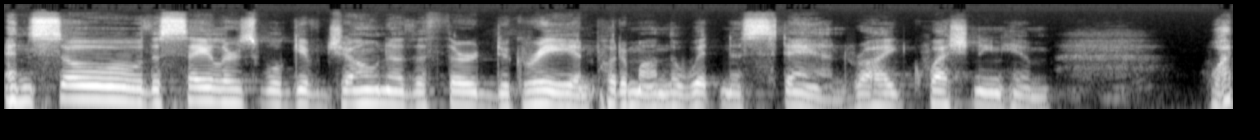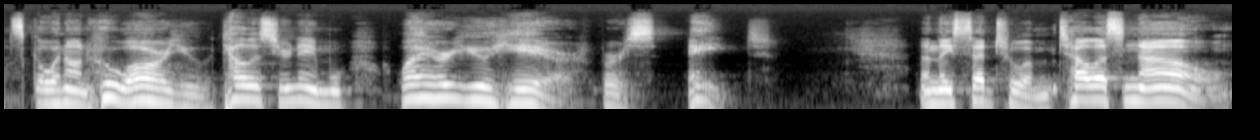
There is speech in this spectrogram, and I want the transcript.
And so the sailors will give Jonah the third degree and put him on the witness stand, right? Questioning him. What's going on? Who are you? Tell us your name. Why are you here? Verse 8. Then they said to him, Tell us now,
